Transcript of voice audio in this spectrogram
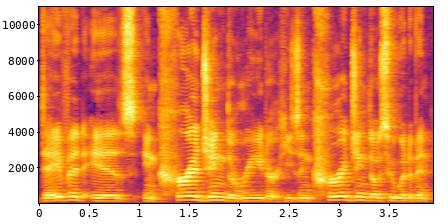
David is encouraging the reader. He's encouraging those who would have been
